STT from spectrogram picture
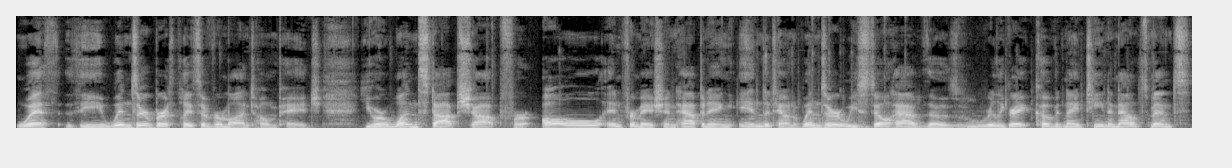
with the Windsor Birthplace of Vermont homepage. Your one stop shop for all information happening in the town of Windsor. We still have those really great COVID 19 announcements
